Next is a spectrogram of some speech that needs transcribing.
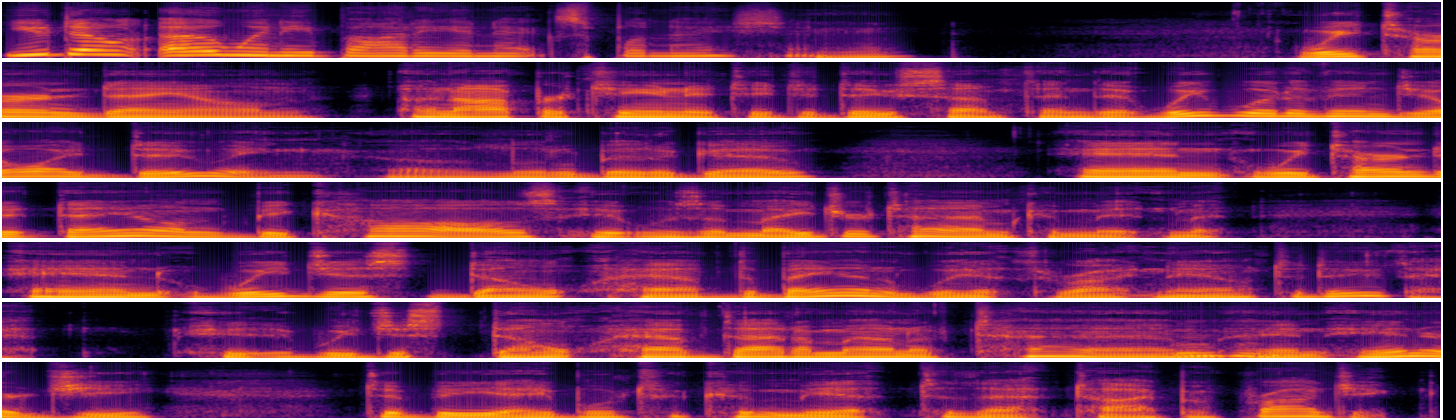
You don't owe anybody an explanation. Mm-hmm. We turned down an opportunity to do something that we would have enjoyed doing a little bit ago. And we turned it down because it was a major time commitment and we just don't have the bandwidth right now to do that. It, we just don't have that amount of time mm-hmm. and energy to be able to commit to that type of project.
